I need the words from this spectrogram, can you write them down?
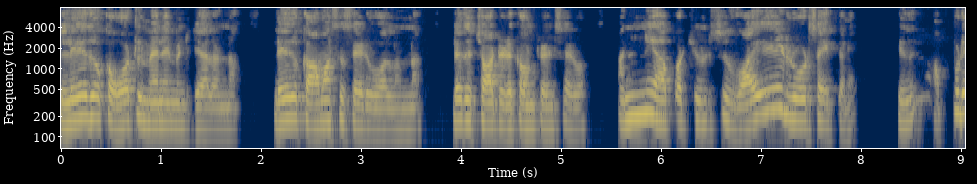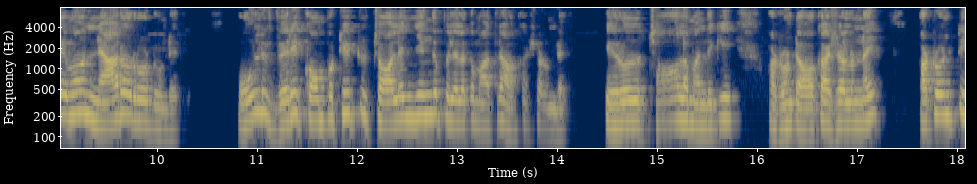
లేదు ఒక హోటల్ మేనేజ్మెంట్ చేయాలన్నా లేదు కామర్స్ సైడ్ వాళ్ళన్నా లేదా చార్టెడ్ అకౌంటెంట్ సైడ్ అన్ని ఆపర్చునిటీస్ వైడ్ రోడ్స్ అయిపోయినాయి. అప్పుడేమో నేరో రోడ్ ఉండేది. ఓన్లీ వెరీ కాంపిటేటివ్ ఛాలెంజింగ్ పిల్లలకు మాత్రమే అవకాశాలు ఉండేది ఈ రోజు చాలా మందికి అటువంటి అవకాశాలు ఉన్నాయి. అటువంటి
